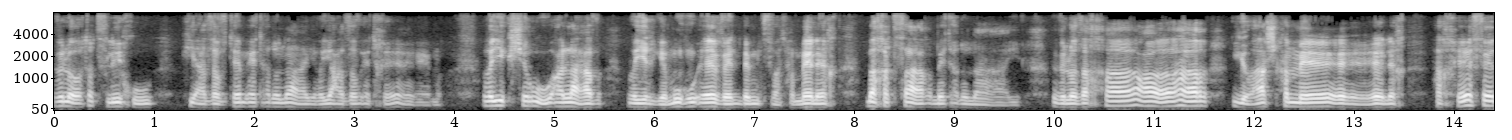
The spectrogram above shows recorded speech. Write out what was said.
ולא תצליחו, כי עזבתם את אדוני ויעזוב אתכם. ויקשרו עליו וירגמוהו אבן במצוות המלך בחצר בית אדוני. ולא זכר יואש המלך החסד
